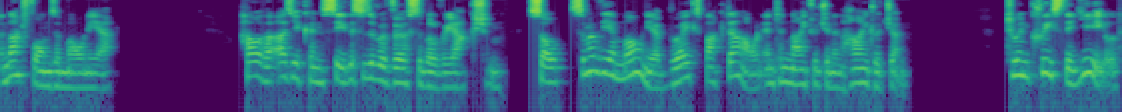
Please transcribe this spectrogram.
and that forms ammonia. However, as you can see, this is a reversible reaction, so some of the ammonia breaks back down into nitrogen and hydrogen. To increase the yield,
